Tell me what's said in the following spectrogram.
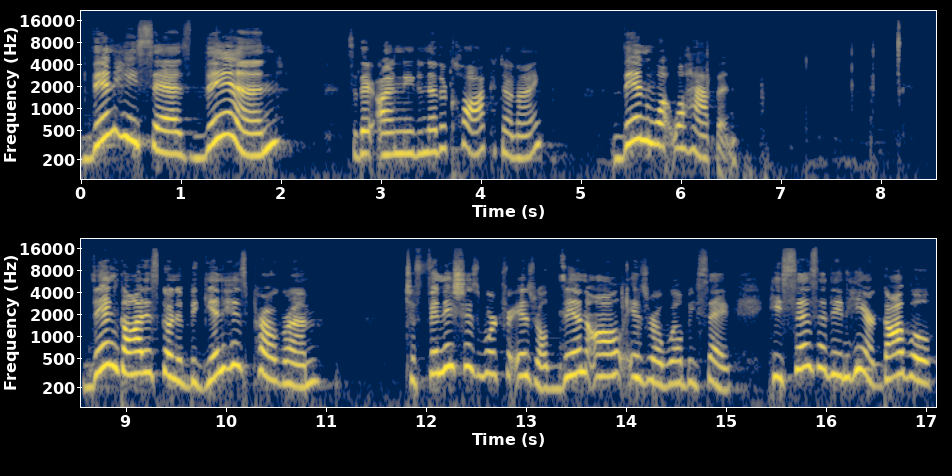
then he says, then so there, I need another clock, don't I? Then what will happen? Then God is going to begin his program to finish his work for Israel. Then all Israel will be saved. He says that in here God will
